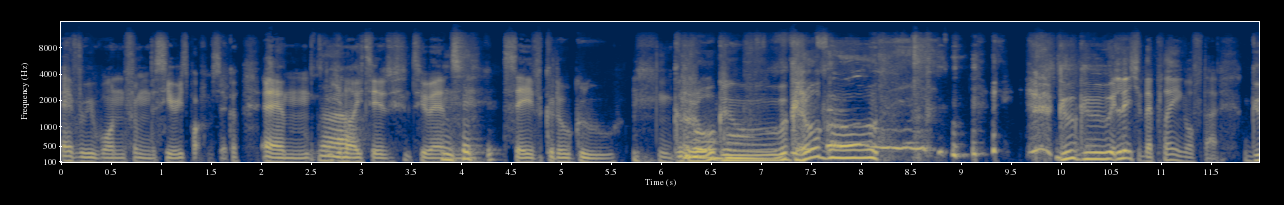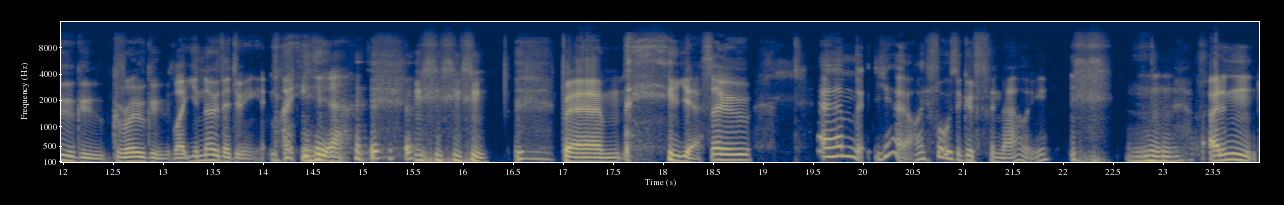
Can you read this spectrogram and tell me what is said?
everyone from the series, apart from Ahsoka, um, Ah. united to um, save Grogu. Grogu, Grogu, Goo Goo. Literally, they're playing off that Goo Goo, Grogu. Like you know they're doing it. Like, yeah but um, yeah, so um, yeah, I thought it was a good finale. I didn't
